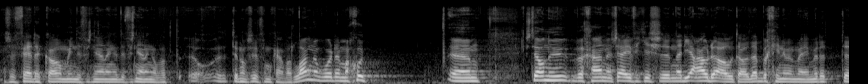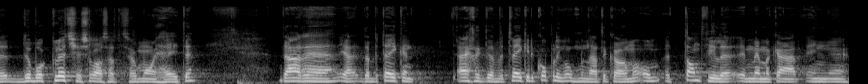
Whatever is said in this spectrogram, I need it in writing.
als we verder komen in de versnellingen, de versnellingen wat, eh, ten opzichte van elkaar wat langer worden. Maar goed, um, stel nu, we gaan eens eventjes eh, naar die oude auto, daar beginnen we mee, met het dubbel klutje, zoals dat zo mooi heette. Daar, ja, dat betekent eigenlijk dat we twee keer de koppeling op moeten laten komen om het tandwielen met elkaar in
